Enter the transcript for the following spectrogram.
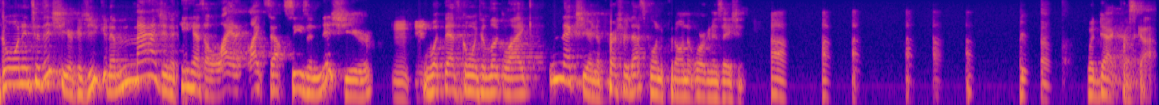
going into this year because you can imagine if he has a light, lights out season this year, mm-hmm. what that's going to look like next year and the pressure that's going to put on the organization. Uh, with Dak Prescott,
